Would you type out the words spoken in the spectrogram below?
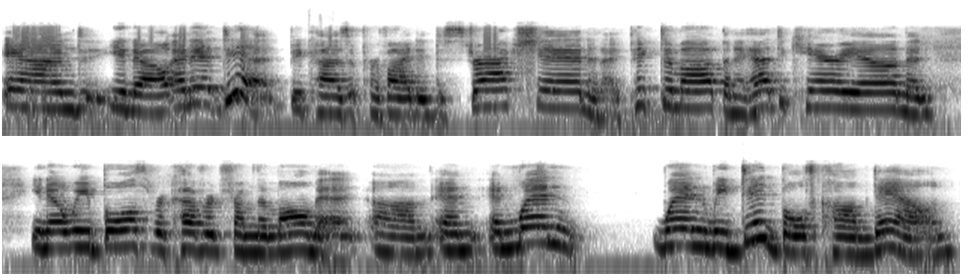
and you know and it did because it provided distraction and i picked him up and i had to carry him and you know we both recovered from the moment um, and and when when we did both calm down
